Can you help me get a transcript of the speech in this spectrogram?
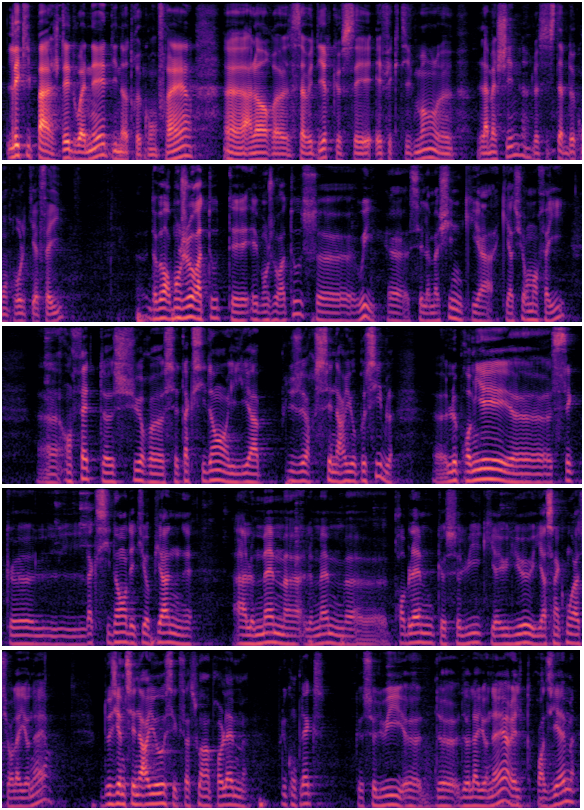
L'équipage dédouané, dit notre confrère. alors, ça veut dire que c'est effectivement la machine, le système de contrôle qui a failli? D'abord, bonjour à toutes et, bonjour à tous. Euh, oui, euh, c'est la machine qui a sûrement failli. Euh, en fait, sur cet accident, il y a plusieurs scénarios possibles. le premier, c'est que l'accident d'Ethiopian a le même, le même problème que celui qui a eu lieu il y a cinq mois sur Lion Air. Deuxième scénario, c'est que ça soit un problème plus complexe que celui euh, de, de Lion Air. Et le troisième,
